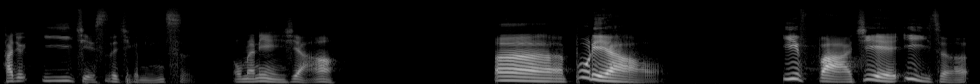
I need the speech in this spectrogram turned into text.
他就一一解释这几个名词。我们来念一下啊，呃，不了一法界义者，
